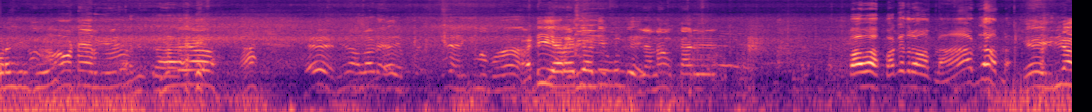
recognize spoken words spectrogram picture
உடைஞ்சிருக்கு. இல்லையா? அடி, யாராச்சும் அடி உண்டு. இல்லைன்னா உட்காரு வா வா பக்கத்துல வாப்பல அப்படிதான் வாப்பல ஏய், இரியா.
